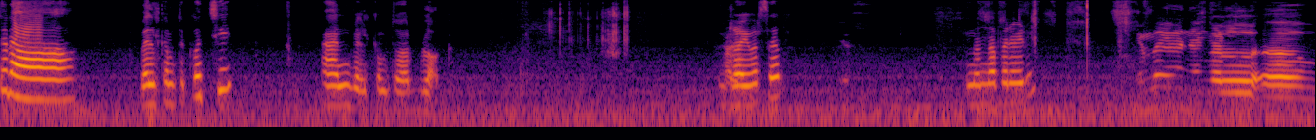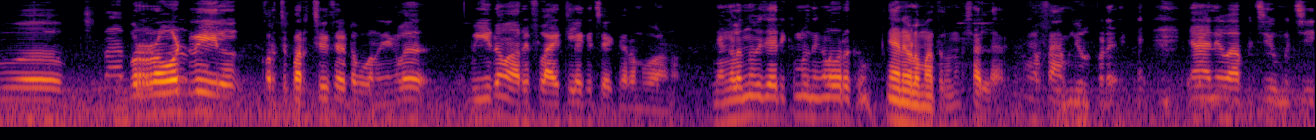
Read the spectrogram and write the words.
Ta-da! To Kochi and welcome to to blog blog. Driver sir എന്താ പരിപാടി ഇന്ന് ഞങ്ങൾ ബ്രോഡ്വേയിൽ കുറച്ച് പർച്ചേസ് ആയിട്ട് പോകുന്നത് ഞങ്ങൾ വീട് മാറി ഫ്ലൈറ്റിലേക്ക് ചേക്കേറാൻ പോവാണ്. ഞങ്ങളെന്ന് വിചാരിക്കുമ്പോൾ നിങ്ങൾ ഓർക്കും ഞാനുകൾ മാത്രം. പക്ഷെ അല്ല ഞങ്ങൾ ഫാമിലി ഉൾപ്പെടെ. ഞാൻ വാപ്പച്ചി ഉമ്മച്ചി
